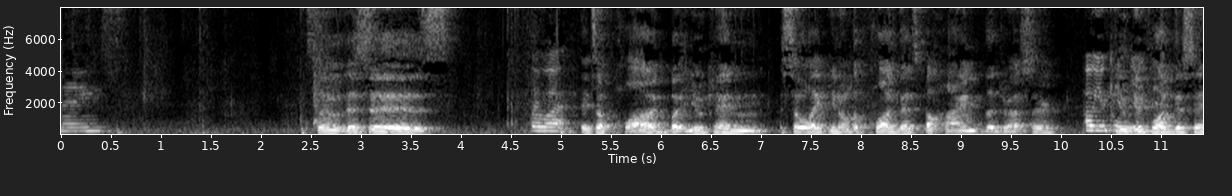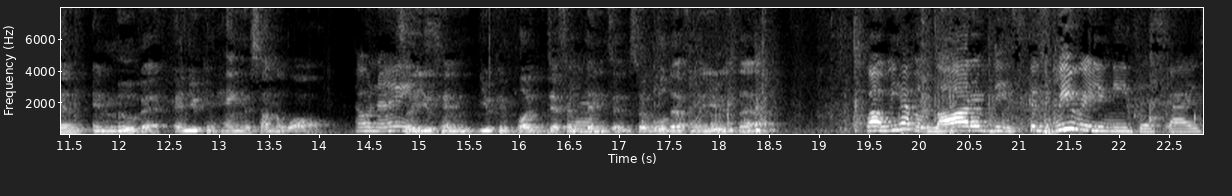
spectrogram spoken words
Nice. So this is For what? it's a plug, but you can so like you know the plug that's behind the dresser. Oh, you can. You can plug that. this in and move it, and you can hang this on the wall. Oh, nice. So you can you can plug different Yeah. things in. So we'll definitely use that. Wow, we have a lot of these because we really need this, guys.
